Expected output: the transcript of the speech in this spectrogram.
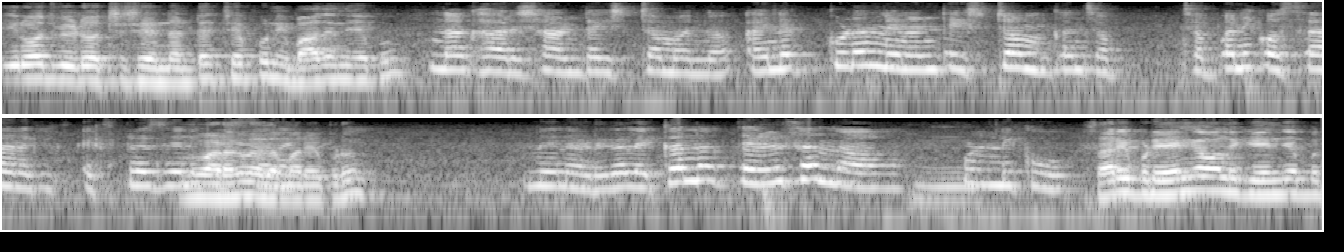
ఈ రోజు వీడియో వచ్చేసి ఏంటంటే చెప్పు నీ బాధ ఏంది చెప్పు? నాకు హర్ష అంటే ఇష్టం అన్న. ఆయనకు కూడా నేనంటే ఇష్టం కానీ చెప్ చెప్పనీకి వస్తా ఆయనకి ఎక్స్ప్రెస్ నువ్వు అడగలేదా మరి ఇప్పుడు? నేను అడగలే కానీ నాకు తెలుసు అన్న. ఇప్పుడు నీకు సరే ఇప్పుడు ఏం కావాలి నీకు ఏం చెప్పు.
